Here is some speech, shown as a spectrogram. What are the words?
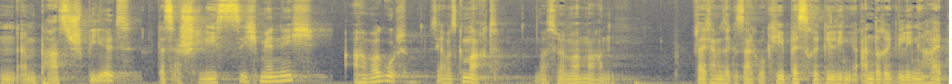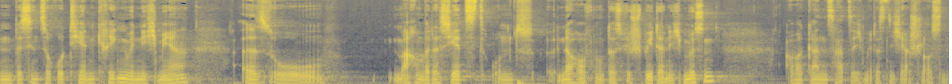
einen Impasse spielt. Das erschließt sich mir nicht. Aber gut, sie haben es gemacht. Was will man machen? Vielleicht haben sie gesagt, okay, bessere Gelegen andere Gelegenheiten ein bisschen zu rotieren kriegen wir nicht mehr. Also machen wir das jetzt und in der Hoffnung, dass wir später nicht müssen aber ganz hat sich mir das nicht erschlossen.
